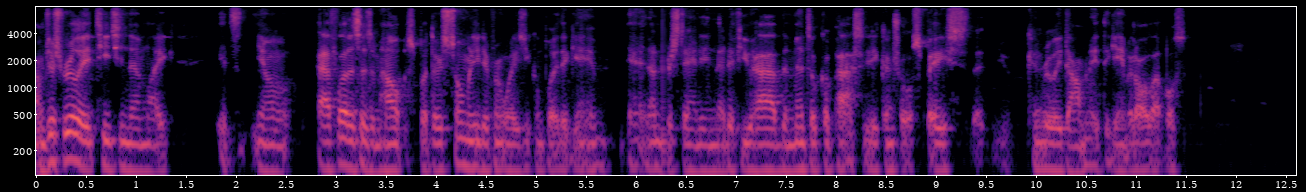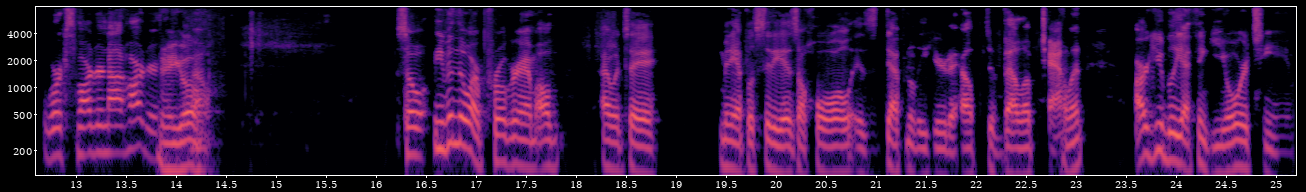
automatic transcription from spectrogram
I'm just really teaching them like it's you know athleticism helps, but there's so many different ways you can play the game and understanding that if you have the mental capacity to control space, that you can really dominate the game at all levels. Work smarter, not harder. There you go. Wow. So even though our program, I'll, I would say Minneapolis City as a whole is definitely here to help develop talent. Arguably, I think your team,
